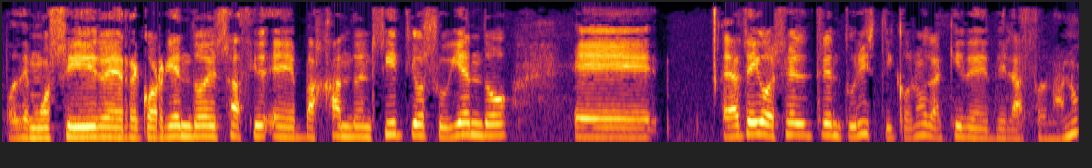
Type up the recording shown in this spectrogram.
podemos ir eh, recorriendo esa bajando en sitios, subiendo. ya te digo, es el tren turístico, ¿no? De aquí de, la zona, ¿no?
